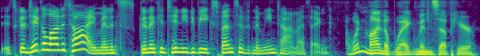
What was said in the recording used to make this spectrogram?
It's going to take a lot of time, and it's going to continue to be expensive in the meantime. I think. I wouldn't mind a Wegmans up here.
